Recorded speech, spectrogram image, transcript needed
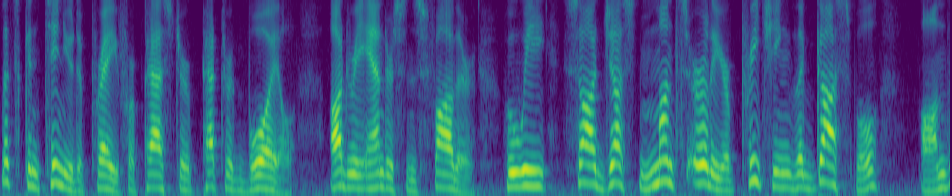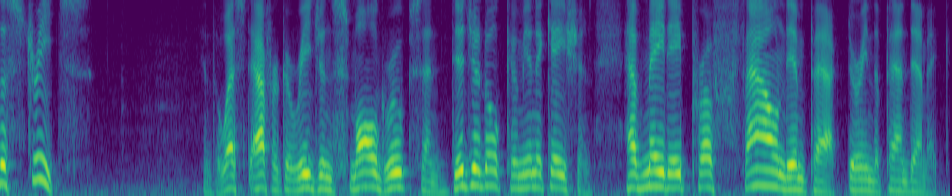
Let's continue to pray for Pastor Patrick Boyle, Audrey Andersson's father, who we saw just months earlier preaching the gospel on the streets. In the West Africa region, small groups and digital communication have made a profound impact during the pandemic.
